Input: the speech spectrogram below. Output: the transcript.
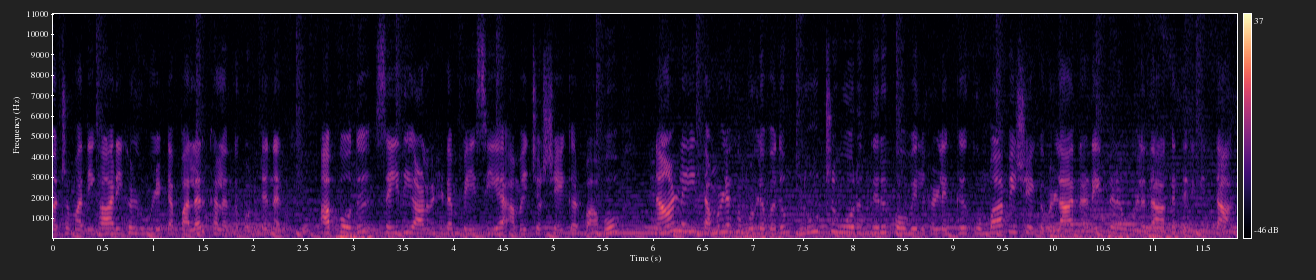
மற்றும் அதிகாரிகள் உள்ளிட்ட பலர் கலந்து கொண்டனர். அப்போது செய்தியாளர்களிடம் பேசிய அமைச்சர் சேகர் பாபு நாளை தமிழகம் முழுவதும் நூற்று ஒரு திருக்கோவில்களுக்கு கும்பாபிஷேக விழா நடைபெற உள்ளதாக தெரிவித்தார்.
